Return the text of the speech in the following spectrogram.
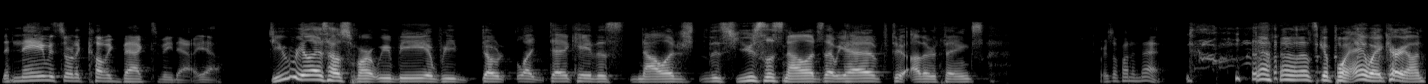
the name is sort of coming back to me now. Yeah. Do you realize how smart we'd be if we don't like dedicate this knowledge, this useless knowledge that we have to other things? Where's the fun in that? yeah, no, that's a good point. Anyway, carry on.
